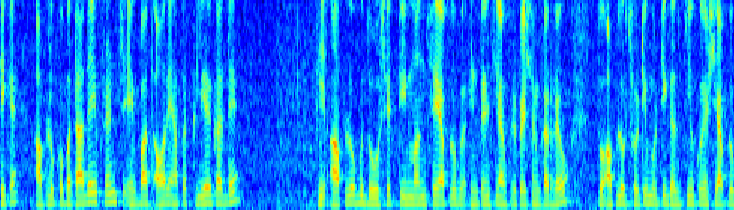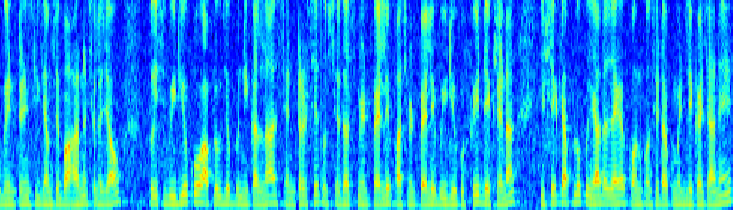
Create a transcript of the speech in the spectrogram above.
ठीक है? आप लोग को बता दें फ्रेंड्स एक बात और यहाँ पर क्लियर कर दें। कि आप लोग दो से तीन मंथ से आप लोग एंट्रेंस एग्ज़ाम प्रिपरेशन कर रहे हो तो आप लोग छोटी मोटी गलतियों की वजह से आप लोग एंट्रेंस एग्ज़ाम से बाहर ना चले जाओ तो इस वीडियो को आप लोग जब निकलना सेंटर से तो उससे दस मिनट पहले पाँच मिनट पहले वीडियो को फिर देख लेना जिससे कि आप लोग को याद आ जाएगा कौन कौन से डॉक्यूमेंट लेकर जाने हैं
